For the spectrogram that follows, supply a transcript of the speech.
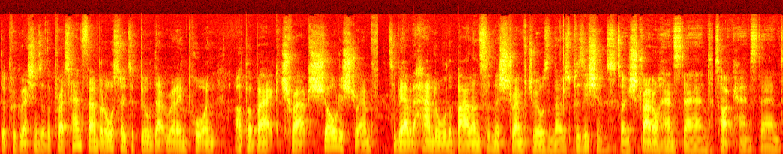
the progressions of the press handstand, but also to build that really important upper back, trap, shoulder strength to be able to handle all the balance and the strength drills in those positions. So straddle handstand, tuck handstand.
